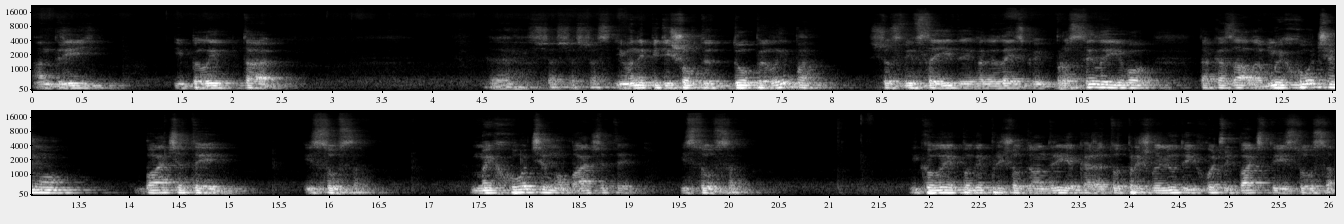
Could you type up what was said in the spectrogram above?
Андрій і Пилип та. Е, щас, щас, щас. І вони підійшов до, до Пилипа, що з Вівсаїди Галілейської, просили його та казала: ми хочемо бачити Ісуса. Ми хочемо бачити Ісуса. І коли Пилип прийшов до Андрія, каже, тут прийшли люди і хочуть бачити Ісуса.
